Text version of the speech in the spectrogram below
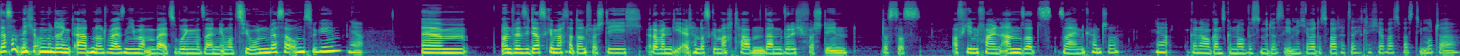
Das sind nicht unbedingt Arten und Weisen, jemandem beizubringen, mit seinen Emotionen besser umzugehen. Ja. Ähm, und wenn sie das gemacht hat, dann verstehe ich, oder wenn die Eltern das gemacht haben, dann würde ich verstehen, dass das auf jeden Fall ein Ansatz sein könnte. Ja, genau, ganz genau wissen wir das eben nicht. Aber das war tatsächlich ja was, was die Mutter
